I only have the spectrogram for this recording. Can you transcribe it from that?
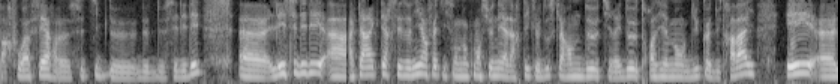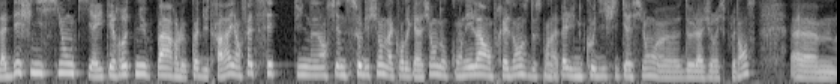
parfois faire ce type de, CDD. les CDD à, à, caractère saisonnier, en fait, ils sont donc mentionnés à l'article 1242-2, troisièmement, du Code du travail, et la définition qui a été retenue par le Code du travail, en fait, c'est une ancienne solution de la Cour de cassation, donc on est là en présence de ce qu'on appelle une codification euh, de la jurisprudence. Euh,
